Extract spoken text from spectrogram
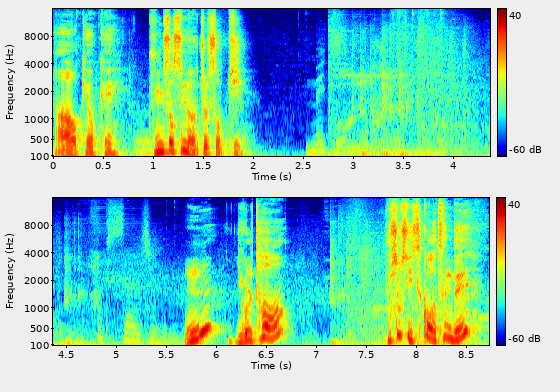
아 오케이 오케이 궁 썼으면 어쩔 수 없지. 어? 이걸 타? 부실 수 있을 것 같은데?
